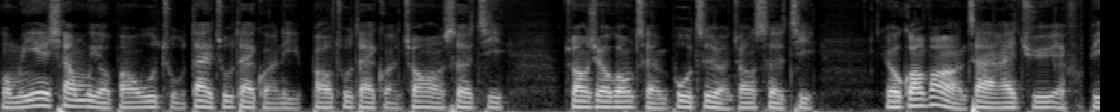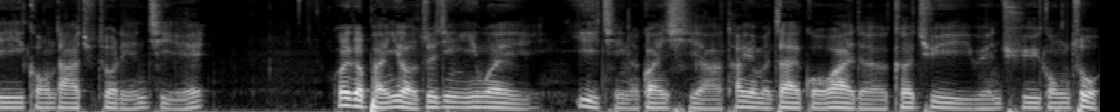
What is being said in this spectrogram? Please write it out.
我们营业项目有帮屋主代租代管理、包租代管、装潢设计、装修工程、布置软装设计。有官方网站 IG、FB 供大家去做连结。我有个朋友最近因为疫情的关系啊，他原本在国外的科技园区工作，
